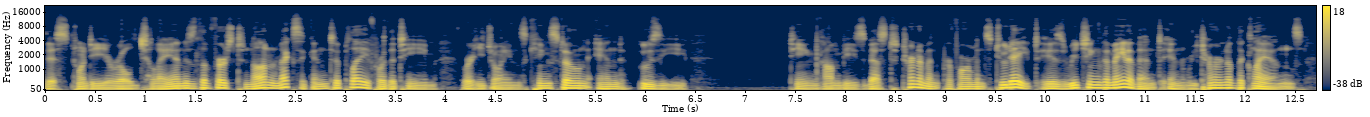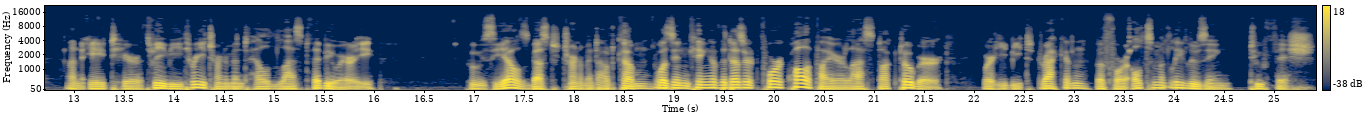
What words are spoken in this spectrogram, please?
This 20 year old Chilean is the first non Mexican to play for the team, where he joins Kingstone and Uzi. Team Combi's best tournament performance to date is reaching the main event in Return of the Clans, an A tier 3v3 tournament held last February. WhoCL's best tournament outcome was in King of the Desert 4 qualifier last October, where he beat Draken before ultimately losing to Fish.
